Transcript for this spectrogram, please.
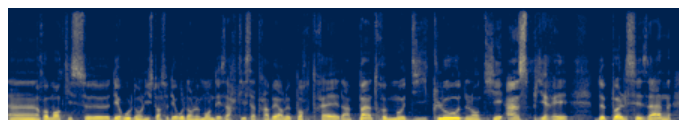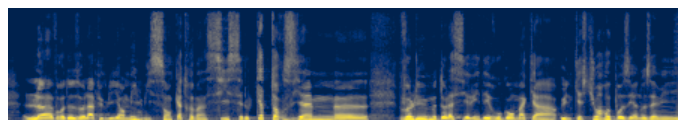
Un roman qui se déroule, dont l'histoire se déroule dans le monde des artistes à travers le portrait d'un peintre maudit, Claude Lantier, inspiré de Paul Cézanne. L'œuvre de Zola publiée en 1886, c'est le quatorzième euh, volume de la série des Rougon-Macquart. Une question à reposer à nos amis.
